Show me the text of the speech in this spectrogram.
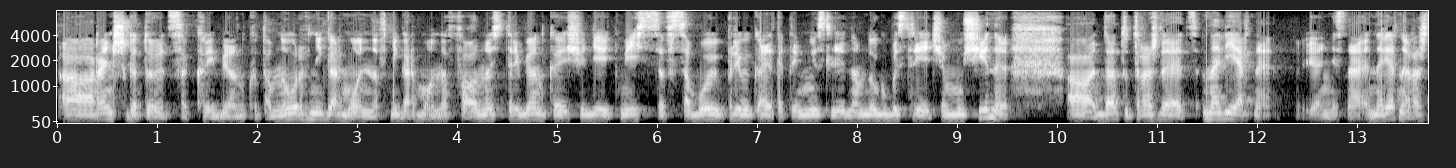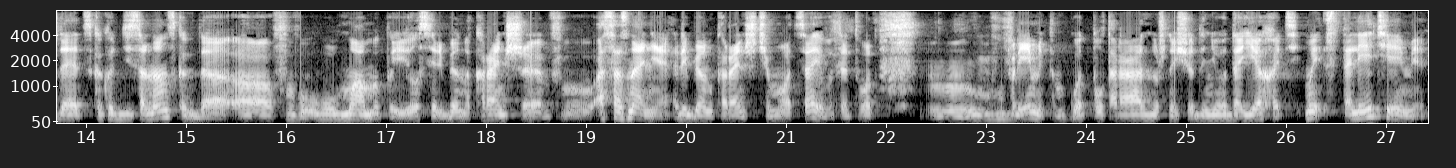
а, раньше готовятся к ребенку, там на уровне гормонов, не гормонов, а носит ребенка еще 9 месяцев с собой, привыкает к этой мысли намного быстрее, чем мужчины, а, да, тут рождается, наверное, я не знаю, наверное, рождается какой-то диссонанс, когда э, у мамы появился ребенок раньше, в, осознание ребенка раньше, чем у отца, и вот это вот э, время, там, год-полтора, нужно еще до него доехать. Мы столетиями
